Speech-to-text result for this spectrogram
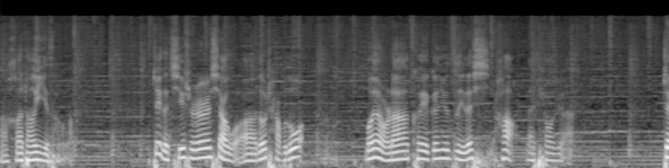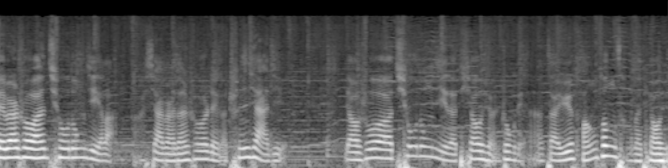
啊合成一层了。这个其实效果都差不多，网友呢可以根据自己的喜好来挑选。这边说完秋冬季了啊，下边咱说说这个春夏季。要说秋冬季的挑选重点在于防风层的挑选，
